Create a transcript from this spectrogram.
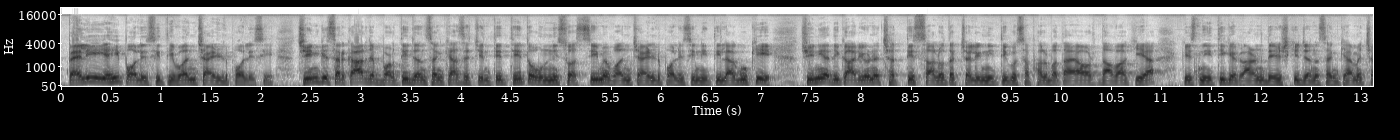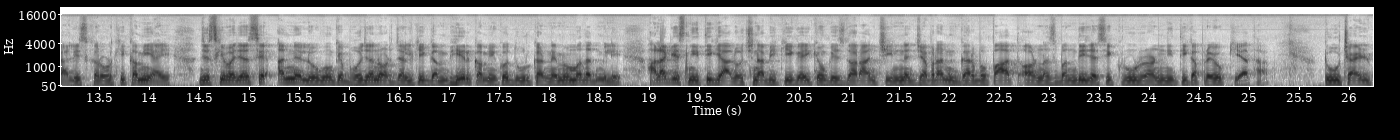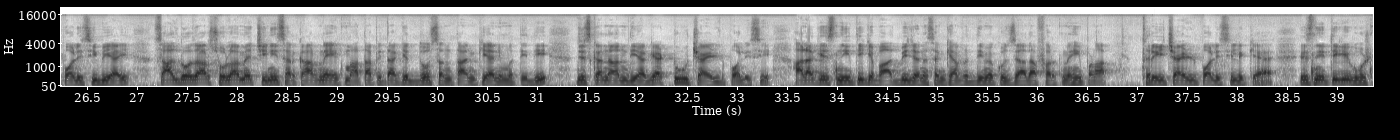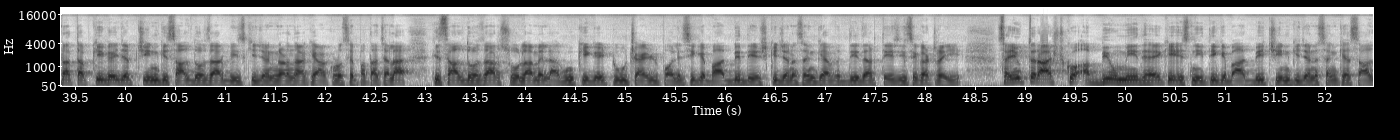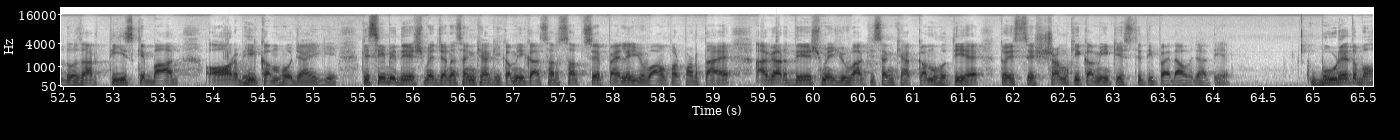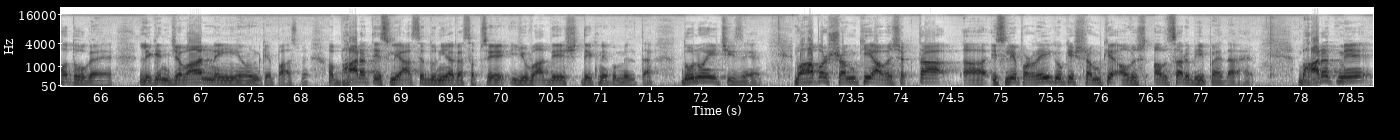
पहली यही पॉलिसी थी वन चाइल्ड पॉलिसी चीन की सरकार जब बढ़ती जनसंख्या से चिंतित थी तो 1980 में वन चाइल्ड पॉलिसी नीति लागू की। चीनी अधिकारियों ने 36 सालों तक चली नीति को सफल बताया और दावा किया कि इस नीति के कारण देश की जनसंख्या में 40 करोड़ की कमी आई, जिसकी वजह से अन्य लोगों के भोजन और जल की गंभीर कमी को दूर करने में मदद मिली। हालाँकि इस नीति की आलोचना भी की गई, क्योंकि इस दौरान चीन ने जबरन गर्भपात और नसबंदी जैसी क्रूर रणनीति का प्रयोग किया था। टू चाइल्ड पॉलिसी भी आई। साल 2016 में चीनी सरकार ने एक माता पिता के दो संतान की अनुमति दी, जिसका नाम दिया गया टू चाइल्ड पॉलिसी। हालाँकि इस नीति के बाद भी जनसंख्या वृद्धि में कुछ ज़्यादा फ़र्क नहीं पड़ा। थ्री चाइल्ड पॉलिसी लेके आए इस नीति की घोषणा तब की गई जब चीन की साल 2020 की जनगणना के आंकड़ों से पता चला कि साल 2016 में लागू की गई टू चाइल्ड पॉलिसी के बाद भी देश की जनसंख्या वृद्धि दर तेज़ी से घट रही है। संयुक्त राष्ट्र को अब भी उम्मीद है कि इस नीति के बाद भी चीन की जनसंख्या साल 2030 के बाद और भी कम हो जाएगी। किसी भी देश में जनसंख्या की कमी का असर सबसे पहले युवाओं पर पड़ता है। अगर देश में युवा की संख्या कम होती है तो इससे श्रम की कमी की स्थिति पैदा हो जाती है। बूढ़े तो बहुत हो गए हैं, लेकिन जवान नहीं है उनके पास में। और भारत इस लिहाज से दुनिया का सबसे युवा देश देखने को मिलता है। दोनों ही चीज़ें हैं। वहाँ पर श्रम की आवश्यकता इसलिए पड़ रही है क्योंकि श्रम के अवसर भी पैदा हैं। भारत में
